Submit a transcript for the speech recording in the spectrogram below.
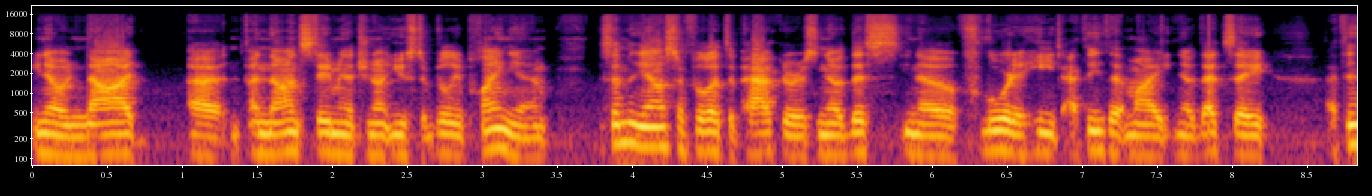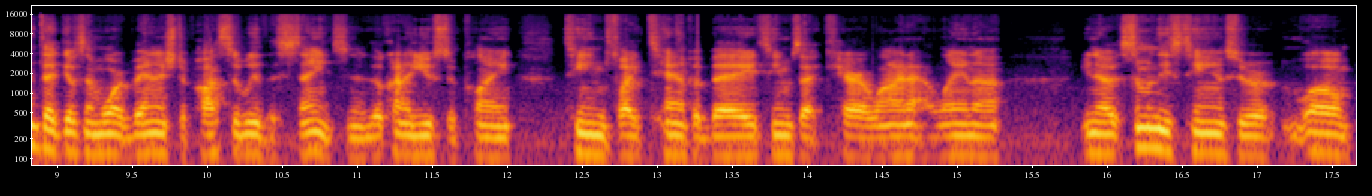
you know not uh, a non-stadium that you're not used to really playing in something else I feel like the Packers, you know, this, you know, Florida Heat, I think that might, you know, that's a, I think that gives them more advantage to possibly the Saints. You know, they're kind of used to playing teams like Tampa Bay, teams like Carolina, Atlanta. You know, some of these teams who are, well,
